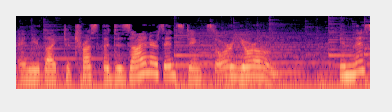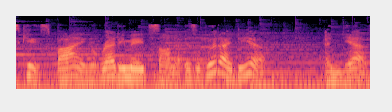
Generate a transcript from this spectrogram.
and you'd like to trust the designer's instincts or your own. In this case buying a ready-made sauna is a good idea. And yes,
